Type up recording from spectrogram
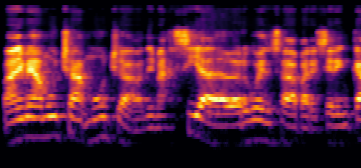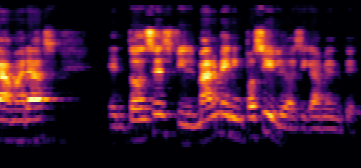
A mí me da mucha, mucha, demasiada vergüenza aparecer en cámaras, entonces filmarme era imposible, básicamente.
